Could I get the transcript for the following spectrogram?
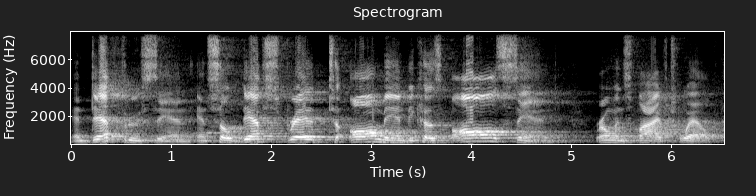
and death through sin, and so death spread to all men because all sinned. Romans 5:12.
